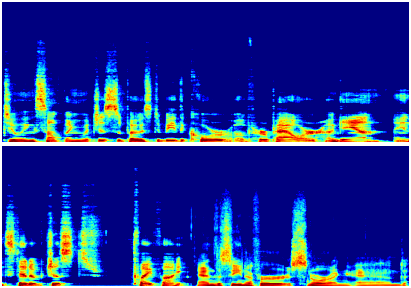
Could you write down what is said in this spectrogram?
doing something which is supposed to be the core of her power again, instead of just fight, fight. And the scene of her snoring and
